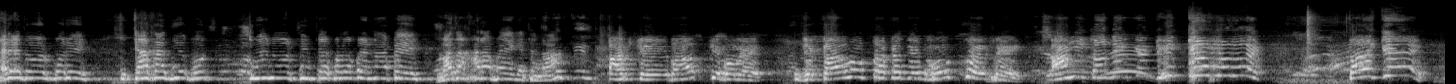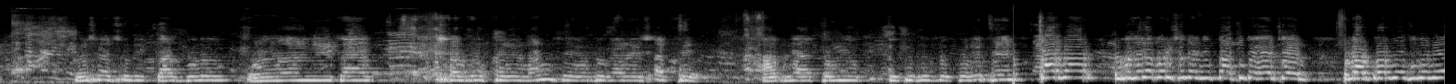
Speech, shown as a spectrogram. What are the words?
হেরে দেওয়ার পরে টাকা দিয়ে ভোট কিনে নেওয়ার চিন্তা করা করে না পেয়ে মাথা খারাপ হয়ে গেছে না? আজকে বাপকে বলে যে কালো টাকা দিয়ে ভোট করেছে আমি তাদেরকে ধিক্ষা বলে তাকে প্রশাসনিক কাজগুলো, উন্নয়নের কাজ সর্বক্ষণের মানুষের উপকারের স্বার্থে আপনি করেছেন। চারবার উপজেলা পরিষদের নির্বাচিত হয়েছেন। ওনার কর্মজীবনে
